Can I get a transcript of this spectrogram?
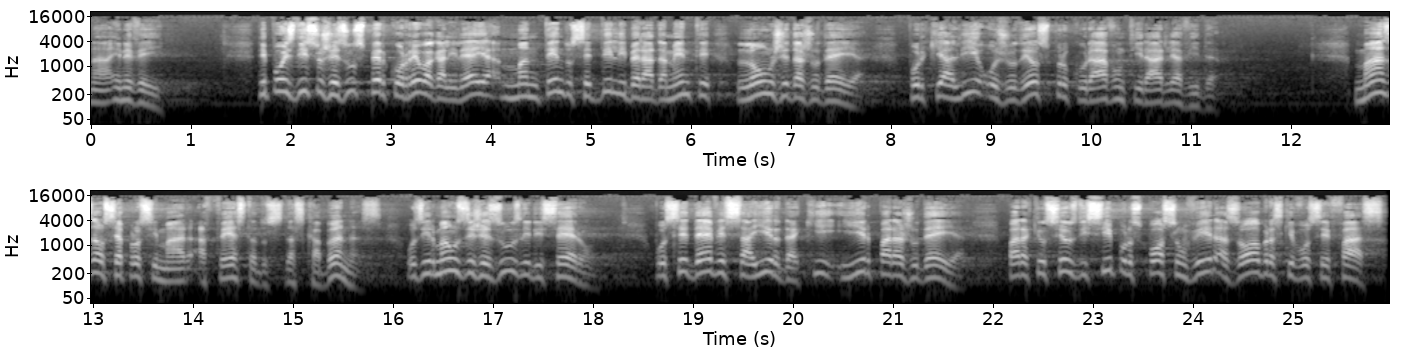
na NVI. Depois disso, Jesus percorreu a Galiléia, mantendo-se deliberadamente longe da Judéia, porque ali os judeus procuravam tirar-lhe a vida. Mas ao se aproximar a festa dos, das cabanas, os irmãos de Jesus lhe disseram: Você deve sair daqui e ir para a Judéia, para que os seus discípulos possam ver as obras que você faz.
